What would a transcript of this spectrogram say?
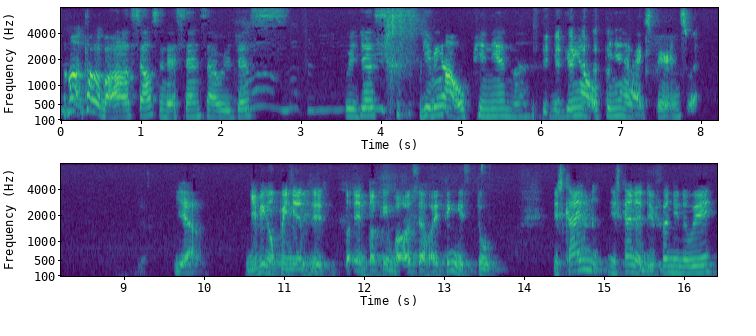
not talk about ourselves in that sense. Uh, we just we're just giving our opinion. Uh. We're giving our opinion and our experience. What? Yeah, giving opinions is and talking about ourselves. I think it's too. It's kind. It's kind of different in a way.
